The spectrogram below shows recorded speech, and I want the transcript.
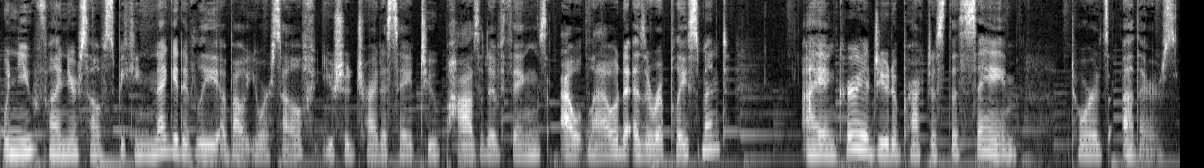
When you find yourself speaking negatively about yourself, you should try to say two positive things out loud as a replacement. I encourage you to practice the same towards others.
